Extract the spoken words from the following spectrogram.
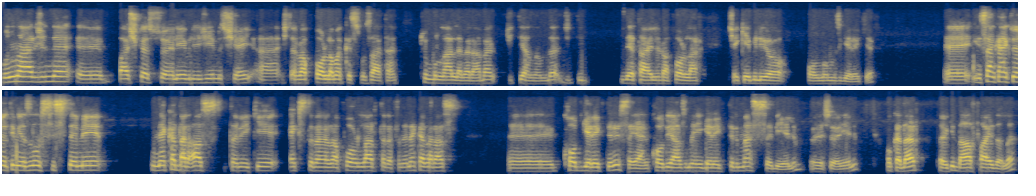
Bunun haricinde başka söyleyebileceğimiz şey işte raporlama kısmı zaten. Tüm bunlarla beraber ciddi anlamda ciddi detaylı raporlar çekebiliyor olmamız gerekir. İnsan kaynaklı yönetim yazılım sistemi ne kadar az tabii ki ekstra raporlar tarafına ne kadar az e, kod gerektirirse yani kod yazmayı gerektirmezse diyelim öyle söyleyelim o kadar tabii ki daha faydalı.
